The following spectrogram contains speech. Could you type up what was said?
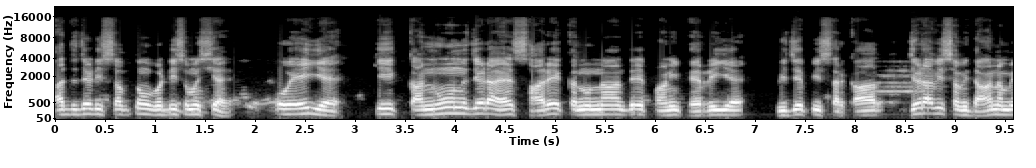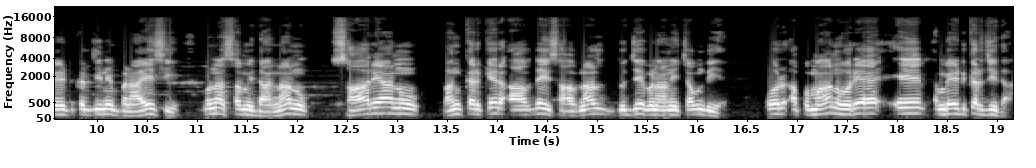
ਅੱਜ ਜਿਹੜੀ ਸਭ ਤੋਂ ਵੱਡੀ ਸਮੱਸਿਆ ਹੈ, ਉਹ ਇਹ ਹੀ ਹੈ ਕਿ ਕਾਨੂੰਨ ਜਿਹੜਾ ਹੈ, ਸਾਰੇ ਕਾਨੂੰਨਾਂ ਦੇ ਪਾਣੀ ਫੇਰ ਰਹੀ ਹੈ ਬੀਜੇਪੀ ਸਰਕਾਰ ਜਿਹੜਾ ਵੀ ਸੰਵਿਧਾਨ ਅੰਬੇਡਕਰ ਜੀ ਨੇ ਬਣਾਏ ਸੀ, ਉਹਨਾਂ ਸੰਵਿਧਾਨਾਂ ਨੂੰ ਸਾਰਿਆਂ ਨੂੰ ਭੰਗ ਕਰਕੇ ਆਪਦੇ ਹਿਸਾਬ ਨਾਲ ਦੂਜੇ ਬਣਾਉਣੀ ਚਾਹੁੰਦੀ ਹੈ। ਔਰ ਅਪਮਾਨ ਹੋ ਰਿਹਾ ਹੈ ਇਹ ਅੰਬੇਡਕਰ ਜੀ ਦਾ।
